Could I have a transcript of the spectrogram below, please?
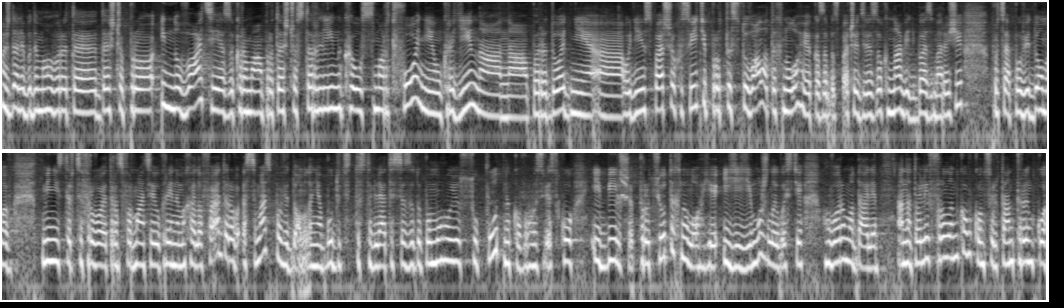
Ми ж далі будемо говорити дещо про інновації, зокрема про те, що Starlink у смартфоні Україна напередодні е, однією з перших у світі протестувала технологію, яка забезпечить зв'язок навіть без мережі. Про це повідомив міністр цифрової трансформації України Михайло Федоров. СМС-повідомлення будуть доставлятися за допомогою супутникового зв'язку. І більше про цю технологію і її можливості говоримо далі. Анатолій Фроленков, консультант ринку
